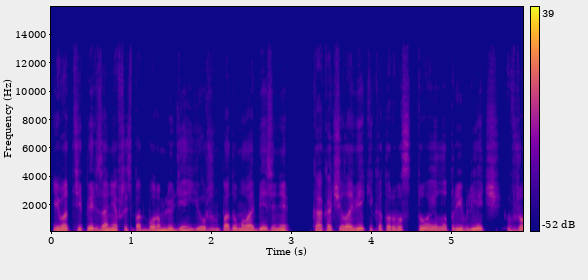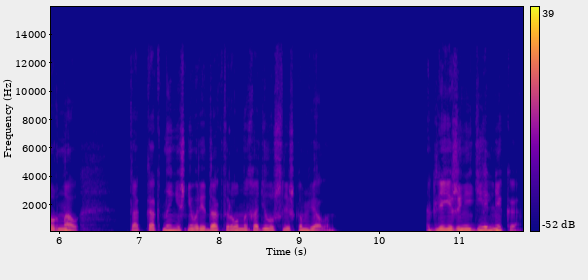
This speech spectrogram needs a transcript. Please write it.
И вот теперь, занявшись подбором людей, Юджин подумал о Безине как о человеке, которого стоило привлечь в журнал, так как нынешнего редактора он находил уж слишком вялым. Для еженедельника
